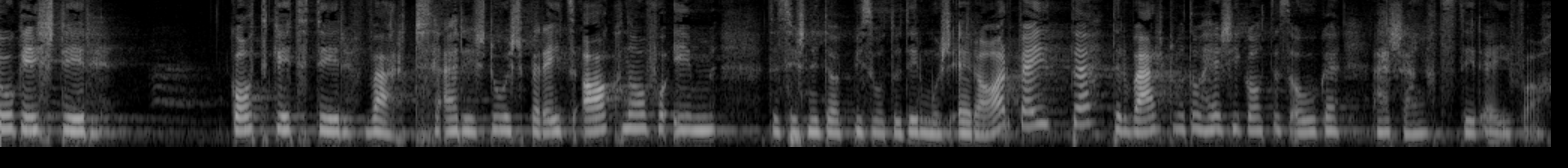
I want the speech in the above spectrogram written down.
du gibst dir, Gott gibt dir Wert. Er ist, du hast bereits angenommen von ihm. Das ist nicht etwas, was du dir musst erarbeiten musst. Der Wert, den du hast in Gottes Augen, er schenkt es dir einfach.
